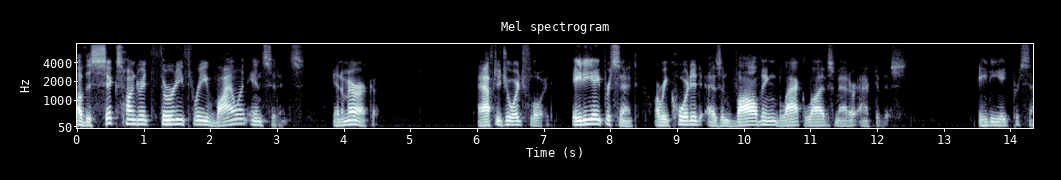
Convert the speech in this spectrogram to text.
of the 633 violent incidents in America after George Floyd, 88% are recorded as involving Black Lives Matter activists. 88%.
